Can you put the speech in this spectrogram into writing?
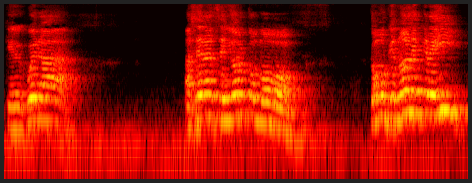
que fuera a hacer al Señor como, como que no le creí.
